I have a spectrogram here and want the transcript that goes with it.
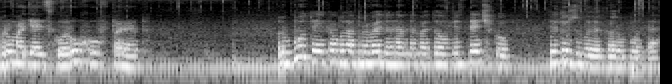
громадянського руху вперед. Робота, яка була проведена в наметовому містечку, це дуже велика робота.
